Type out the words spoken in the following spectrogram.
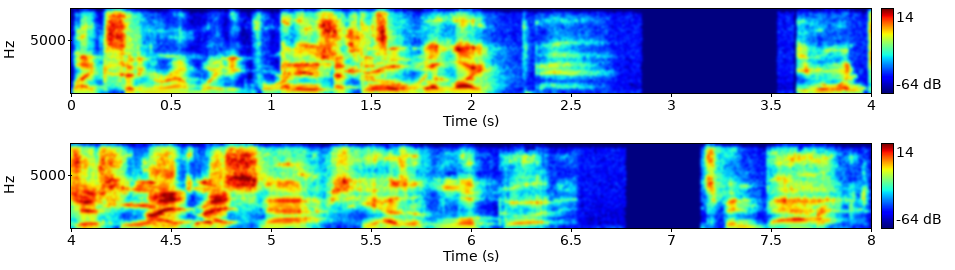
like sitting around waiting for. It is true, but like even when just Etienne I, I, snaps, he hasn't looked good. It's been bad.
